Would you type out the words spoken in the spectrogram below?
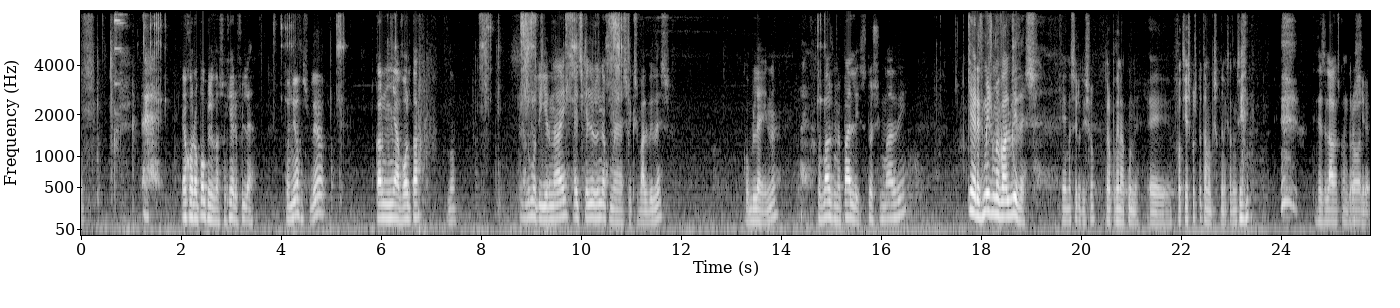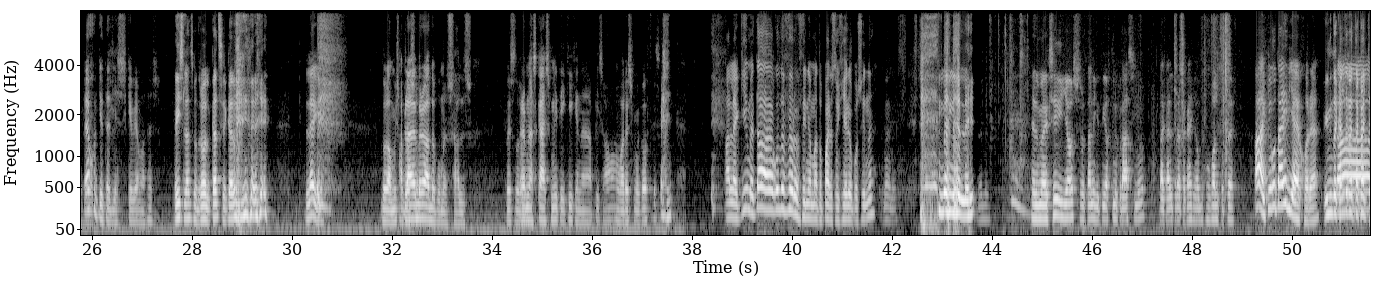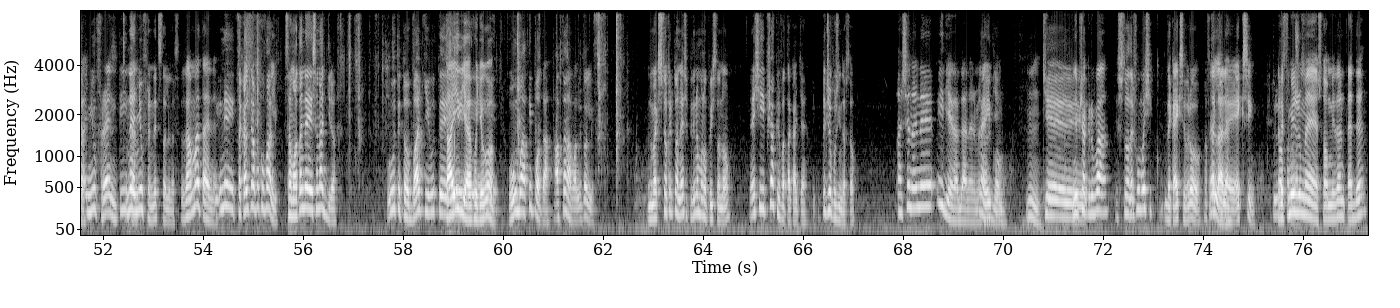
Έχω ροπόκλειδο στο χέρι, φιλέ. Το νιώθω σου λέω. Του κάνουμε μια βόλτα. Ναι. Να δούμε ότι γυρνάει. Έτσι κι αλλιώς δεν έχουμε σφίξει βαλβίδες. Κομπλέ είναι. Το βάζουμε πάλι στο σημάδι. Και ρυθμίζουμε βαλβίδες. Ε, να σε ρωτήσω, τώρα που δεν ακούνε, ε, φωτιές πώς πετάμε πίσω από την εξάτμιση; Τι θες launch control; Όχι, ρε, Έχω και τέτοια συσκευή άμα θες. Έχεις launch control, κάτσε κάτω. Λέγε. Το γαμίσουμε Απλά δεν τόσο. πρέπει να το πούμε στους άλλους. Δες το Πρέπει να γαμίσουμε. σκάσει μύτη εκεί και να πεις Να «Ω». βαρέσουμε κόφτες. Αλλά εκεί μετά εγώ δεν φέρω ευθύνη άμα το πάρεις στο χέρι όπως είναι. ναι, ναι. ναι, ναι, λέει. Εν τω μεταξύ, για όσους ρωτάνε γιατί αυτό είναι πράσινο, τα καλύτερα τακάκια που έχω βάλει ποτέ. Α, και εγώ τα ίδια έχω, ρε. Είναι τα καλύτερα τακάκια. New friend, τι Ναι, ήταν; νιούφρεν, έτσι τα λένε αυτά. Γαμάτα είναι. Είναι τα καλύτερα που έχω βάλει. Σταματάνε σαν άγκυρα. Ούτε το μπάκι, ούτε. Τα ίδια έχω κι εγώ. Ούμα, τίποτα. Αυτά να βάλετε όλοι. Εν τω μεταξύ, το Krypton S, επειδή είναι μονοπίστωνο, έχει πιο ακριβά τακάκια. Δεν ξέρω πώς γίνεται αυτό. Α, εσένα είναι ίδια η δαγκάνα είναι με Ναι, το ίδια δικό μου. Μμ. Και. Είναι πιο ακριβά. Στο αδερφό μου έχει 16 ευρώ. Αυτά Έλα, είναι ρε. 6. Του λέω, αυτά να Ρυθμίζουμε στο 0,5.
